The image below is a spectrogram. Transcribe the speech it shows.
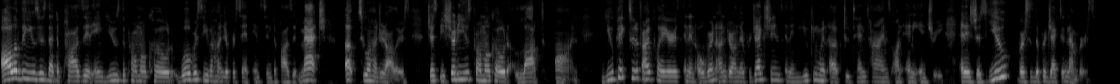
All of the users that deposit and use the promo code will receive a 100% instant deposit match up to $100. Just be sure to use promo code LOCKED ON. You pick two to five players and an over and under on their projections, and then you can win up to 10 times on any entry. And it's just you versus the projected numbers.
